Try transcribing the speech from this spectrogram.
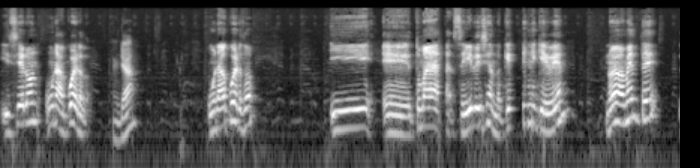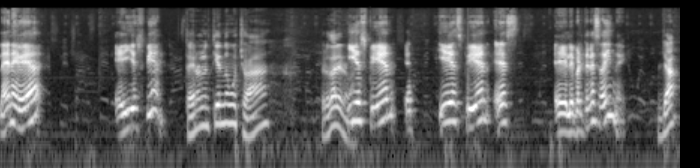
hicieron un acuerdo. ¿Ya? un acuerdo y eh, tú me vas a seguir diciendo que tiene que ver nuevamente la NBA e ESPN. Todavía no lo entiendo mucho, ¿ah? Pero dale, no. ESPN, es- ESPN es, eh, le pertenece a Disney. ¿Ya?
